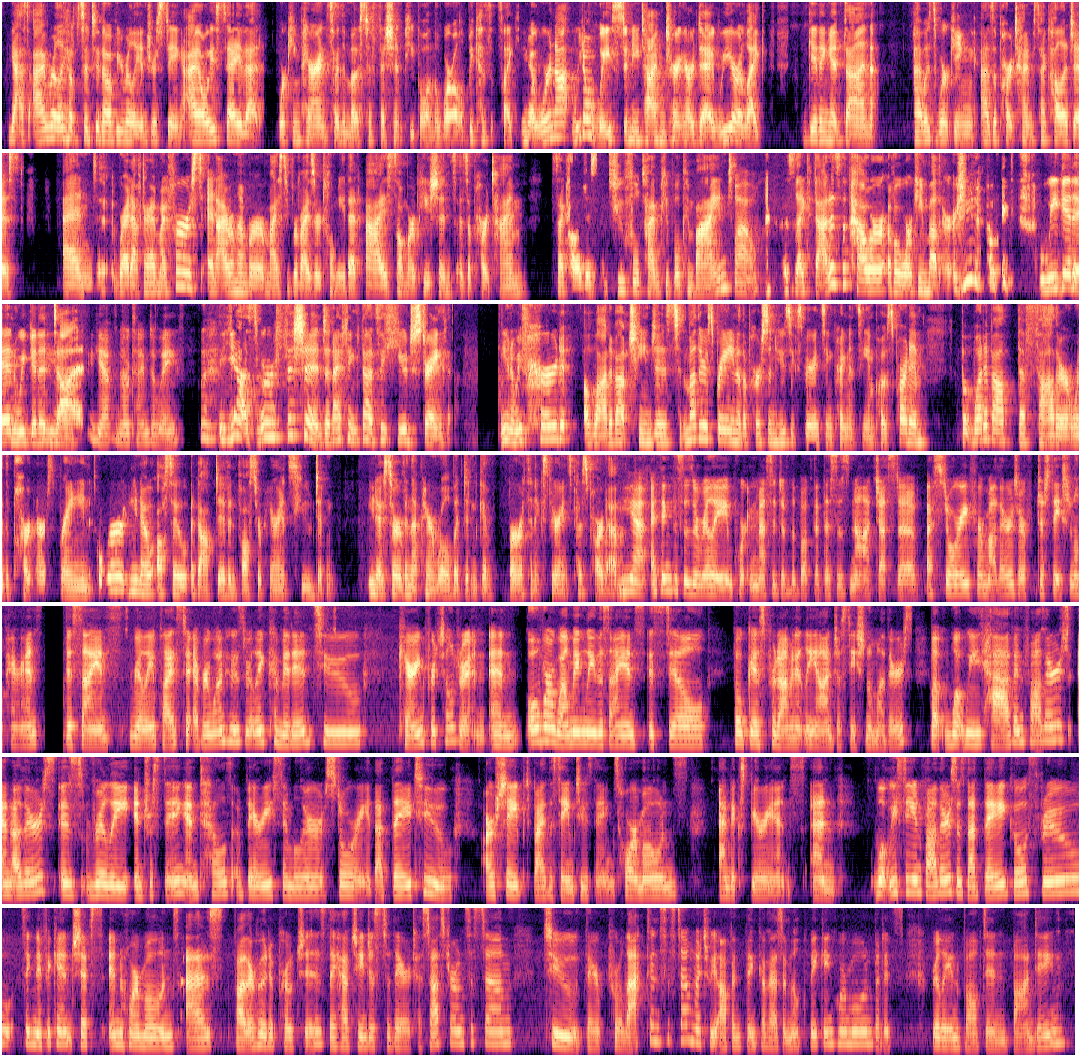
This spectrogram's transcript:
Yes i really hope so too. That would be really interesting. I always say that working parents are the most efficient people in the world because it's like you know we're not we don't waste any time during our day. We are like getting it done. I was working as a part time psychologist and right after I had my first, and I remember my supervisor told me that I saw more patients as a part time psychologist than two full time people combined. Wow. And I was like, that is the power of a working mother. you know, like we get in, we get it yeah. done. Yep, no time to waste. yes, we're efficient. And I think that's a huge strength you know, we've heard a lot about changes to the mother's brain or the person who's experiencing pregnancy and postpartum. But what about the father or the partner's brain, or, you know, also adoptive and foster parents who didn't, you know, serve in that parent role but didn't give birth and experience postpartum? Yeah, I think this is a really important message of the book that this is not just a, a story for mothers or gestational parents. This science really applies to everyone who's really committed to caring for children. And overwhelmingly, the science is still focused predominantly on gestational mothers. But what we have in fathers and others is really interesting and tells a very similar story that they too are shaped by the same two things hormones and experience. And what we see in fathers is that they go through significant shifts in hormones as fatherhood approaches. They have changes to their testosterone system, to their prolactin system, which we often think of as a milk making hormone, but it's really involved in bonding.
